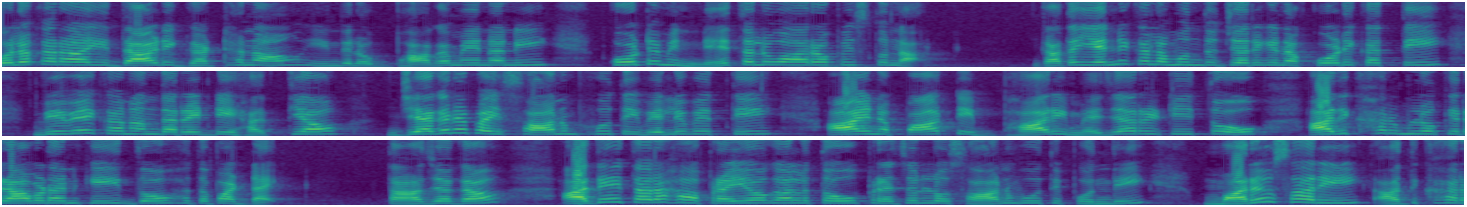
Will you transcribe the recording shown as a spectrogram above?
గులకరాయి దాడి ఘటన ఇందులో భాగమేనని కూటమి నేతలు ఆరోపిస్తున్నారు. గత ఎన్నికల ముందు జరిగిన కోడికత్తి వివేకానందరెడ్డి హత్య జగన్పై సానుభూతి వెల్లువెత్తి ఆయన పార్టీ భారీ మెజారిటీతో అధికారంలోకి రావడానికి దోహదపడ్డాయి. తాజాగా అదే తరహా ప్రయోగాలతో ప్రజల్లో సానుభూతి పొంది మరోసారి అధికార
